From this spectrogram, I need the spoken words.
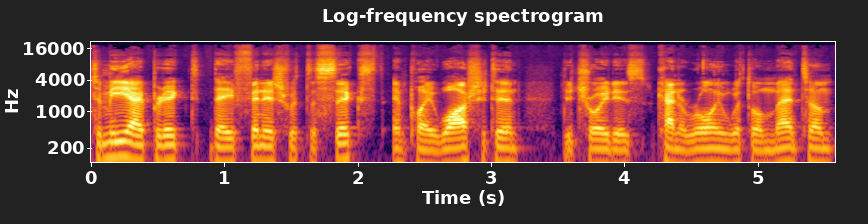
to me, I predict they finish with the sixth and play Washington. Detroit is kind of rolling with momentum.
